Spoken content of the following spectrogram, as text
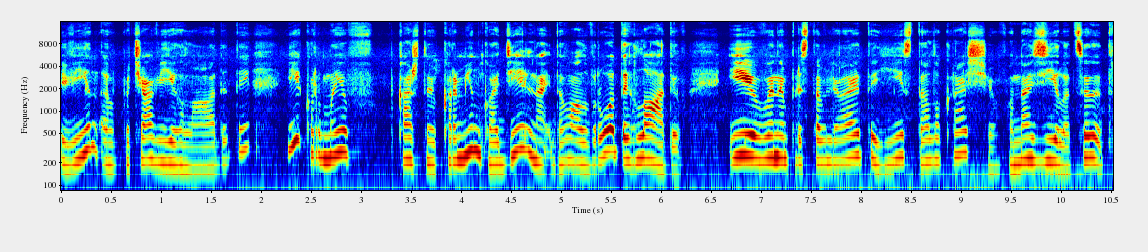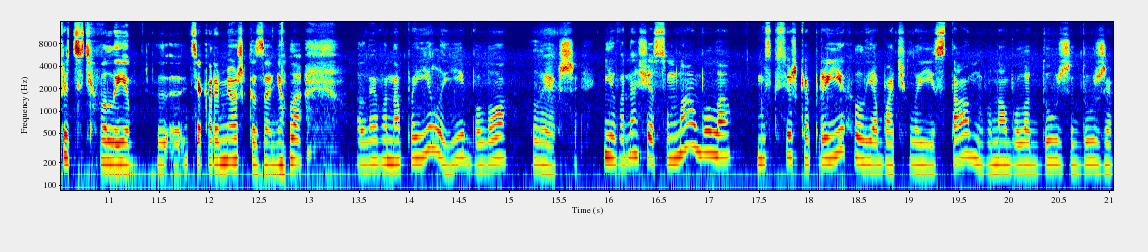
Він е, почав її гладити і кормив кожну кормінку віддільно, давав в рот і гладив. І ви не представляєте, їй стало краще. Вона з'їла. Це 30 хвилин. е, Ця кормежка зайняла. Але вона поїла, їй було легше. Ні, вона ще сумна була. Ми з Ксюшкою приїхали, я бачила її стан. Вона була дуже-дуже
